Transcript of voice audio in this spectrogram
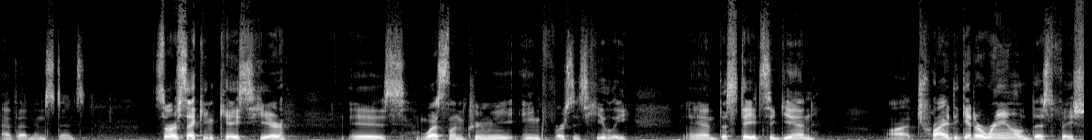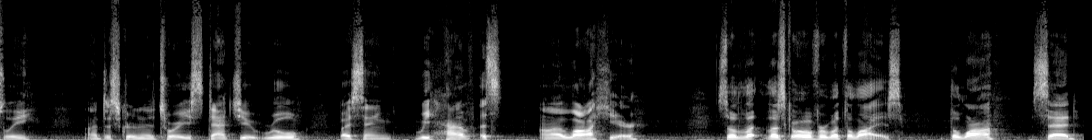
at that instance. So our second case here is West Lynn Creamery Inc. versus Healy, and the states again uh, tried to get around this facially uh, discriminatory statute rule by saying we have a uh, law here. So let, let's go over what the law is. The law said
